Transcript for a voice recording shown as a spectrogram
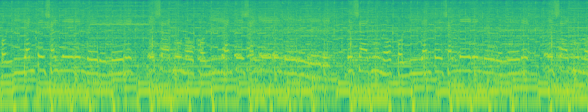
con liantes, lere. Desayuno con liantes, ay, lere, lere, lere. Desayuno con liantes, ay, lere, lere, lere. Desayuno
